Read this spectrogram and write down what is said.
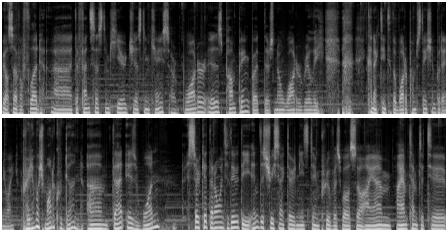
We also have a flood uh, defense system here just in case. Our water is pumping, but there's no water really connecting to the water pump station. But anyway, pretty much Monaco done. Um, that is one circuit that I want to do. The industry sector needs to improve as well. So I am I am tempted to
